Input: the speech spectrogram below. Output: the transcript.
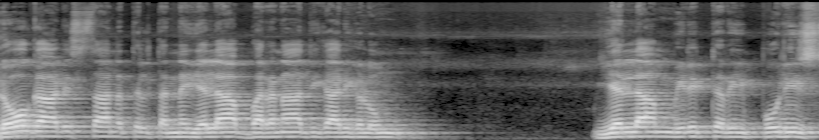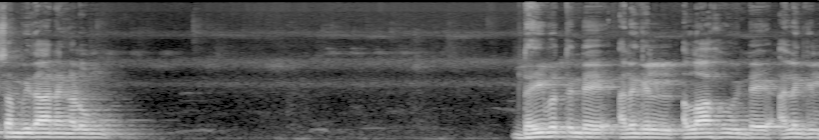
ലോകാടിസ്ഥാനത്തിൽ തന്നെ എല്ലാ ഭരണാധികാരികളും എല്ലാ മിലിറ്ററി പോലീസ് സംവിധാനങ്ങളും ദൈവത്തിന്റെ അല്ലെങ്കിൽ അള്ളാഹുവിന്റെ അല്ലെങ്കിൽ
